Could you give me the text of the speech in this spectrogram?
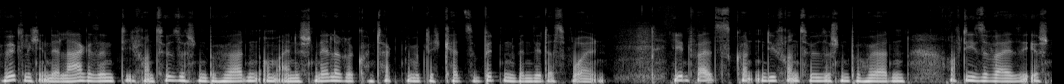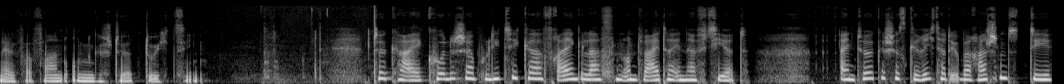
wirklich in der Lage sind, die französischen Behörden um eine schnellere Kontaktmöglichkeit zu bitten, wenn sie das wollen. Jedenfalls konnten die französischen Behörden auf diese Weise ihr Schnellverfahren ungestört durchziehen. Türkei. Kurdischer Politiker freigelassen und weiter inhaftiert. Ein türkisches Gericht hat überraschend die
